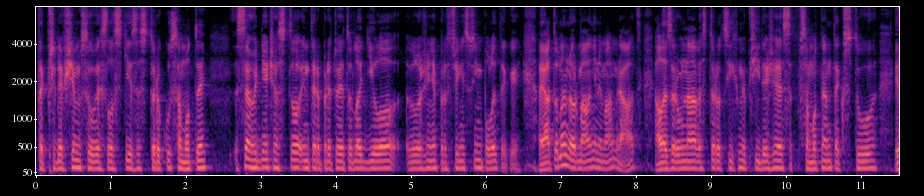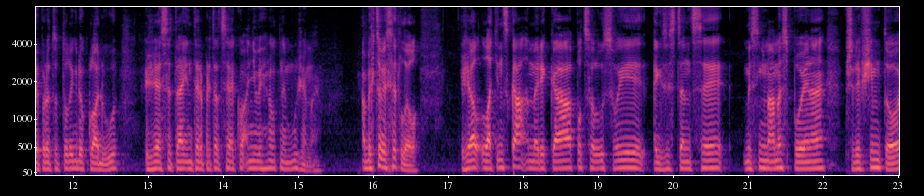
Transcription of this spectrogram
tak především v souvislosti se 100 roku samoty se hodně často interpretuje tohle dílo vyloženě prostřednictvím politiky. A já tohle normálně nemám rád, ale zrovna ve starocích mi přijde, že v samotném textu je proto tolik dokladů, že se té interpretace jako ani vyhnout nemůžeme. Abych to vysvětlil, že Latinská Amerika po celou svoji existenci my s ní máme spojené především to,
